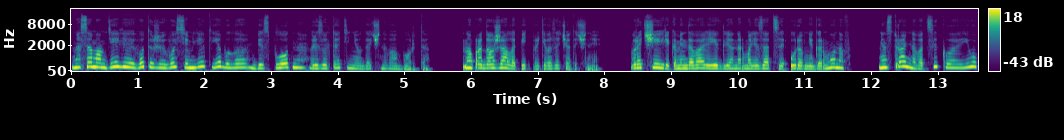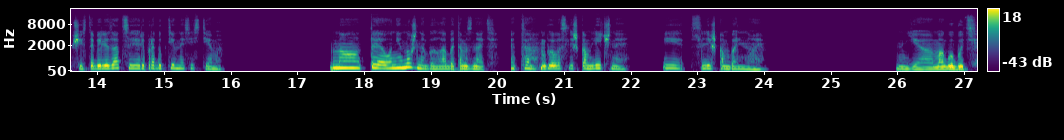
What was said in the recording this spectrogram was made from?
На самом деле, вот уже восемь лет я была бесплодна в результате неудачного аборта. Но продолжала пить противозачаточные. Врачи рекомендовали их для нормализации уровня гормонов, менструального цикла и общей стабилизации репродуктивной системы. Но Тео не нужно было об этом знать. Это было слишком личное и слишком больное. «Я могу быть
